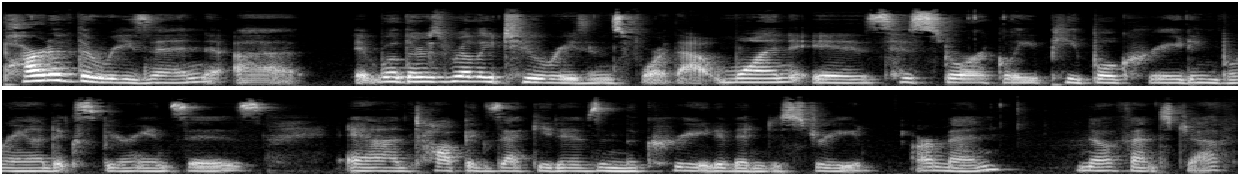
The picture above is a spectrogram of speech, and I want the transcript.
Part of the reason, uh, well, there's really two reasons for that. One is historically people creating brand experiences and top executives in the creative industry are men. No offense, Jeff.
